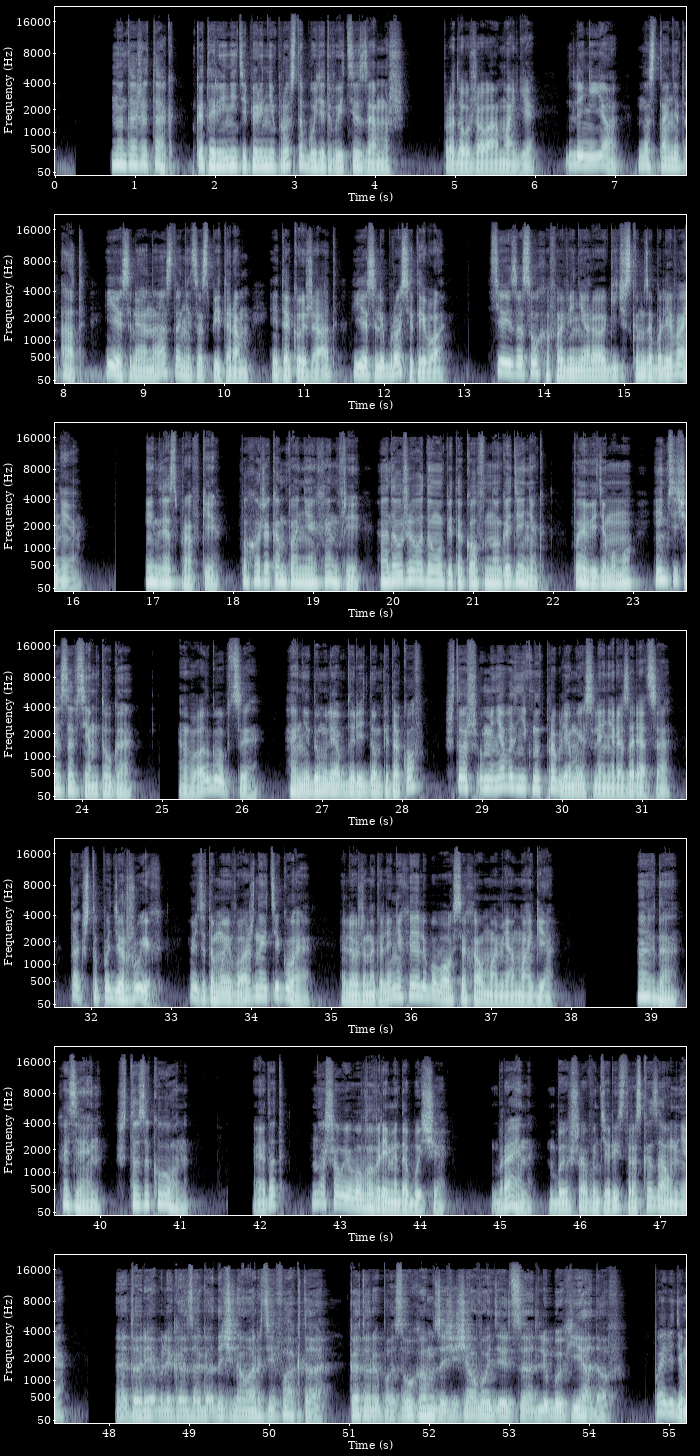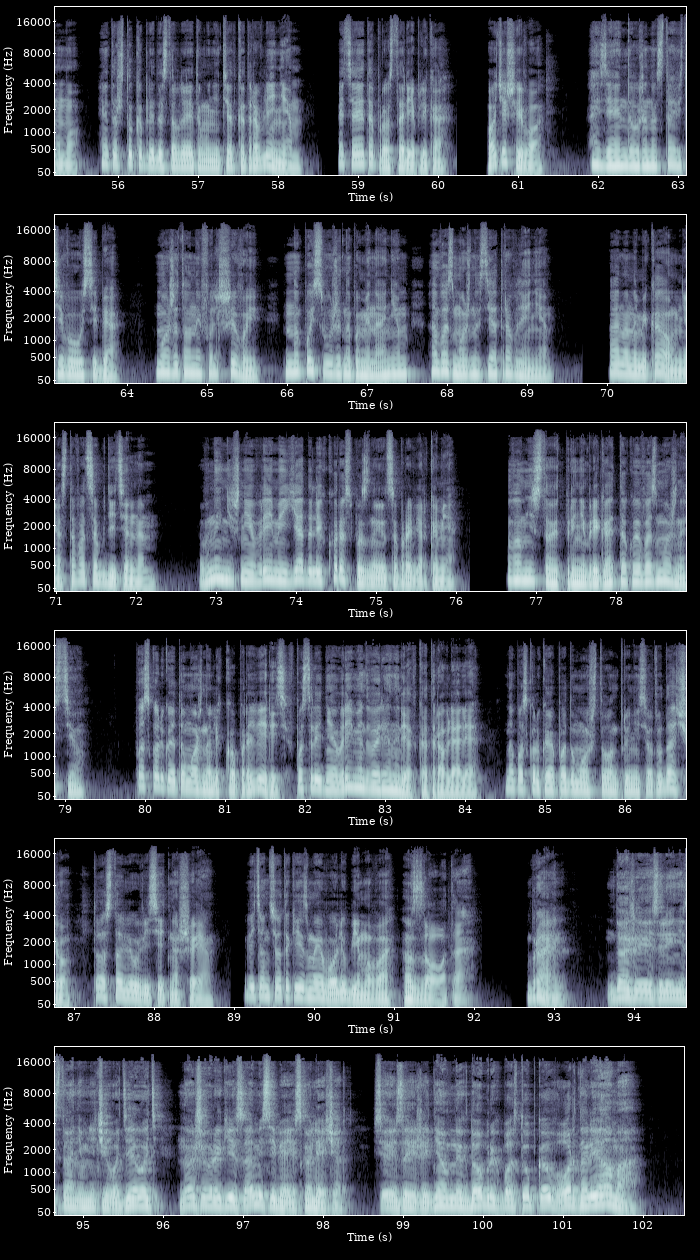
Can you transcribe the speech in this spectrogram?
Но даже так, Катерине теперь не просто будет выйти замуж, продолжила магия. Для нее настанет ад, если она останется с Питером, и такой же ад, если бросит его. Все из-за слухов о венерологическом заболевании. И для справки, похоже, компания Хенфри одолжила дому Пятаков много денег. По-видимому, им сейчас совсем туго. Вот глупцы. Они думали обдурить дом Пятаков? Что ж, у меня возникнут проблемы, если они разорятся так что поддержу их, ведь это мои важные тигоя. Лежа на коленях, я любовался холмами о магии. Ах да, хозяин, что за кулон? Этот? Нашел его во время добычи. Брайан, бывший авантюрист, рассказал мне. Это реплика загадочного артефакта, который по слухам защищал владельца от любых ядов. По-видимому, эта штука предоставляет иммунитет к отравлениям, хотя это просто реплика. Хочешь его? Хозяин должен оставить его у себя. Может, он и фальшивый, но пусть служит напоминанием о возможности отравления. Она намекала мне оставаться бдительным. В нынешнее время яды легко распознаются проверками. Вам не стоит пренебрегать такой возможностью. Поскольку это можно легко проверить, в последнее время дворян редко отравляли. Но поскольку я подумал, что он принесет удачу, то оставил висеть на шее. Ведь он все-таки из моего любимого золота. Брайан. Даже если не станем ничего делать, наши враги сами себя искалечат. Все из-за ежедневных добрых поступков Орда Лиама.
